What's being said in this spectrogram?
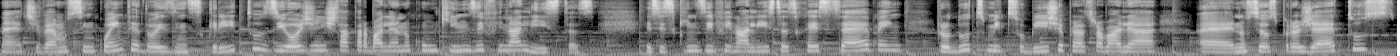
né? Tivemos 52 inscritos e hoje a gente está trabalhando com 15 finalistas. Esses 15 finalistas recebem produtos Mitsubishi para trabalhar é, nos seus projetos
